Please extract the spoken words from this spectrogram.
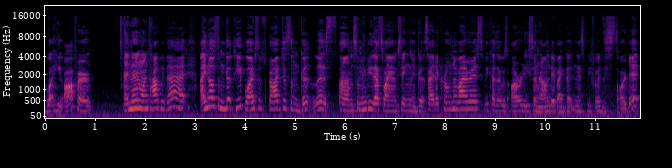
what he offered. And then on top of that, I know some good people. I subscribe to some good lists. Um, so maybe that's why I'm taking the good side of coronavirus because I was already surrounded by goodness before this started.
